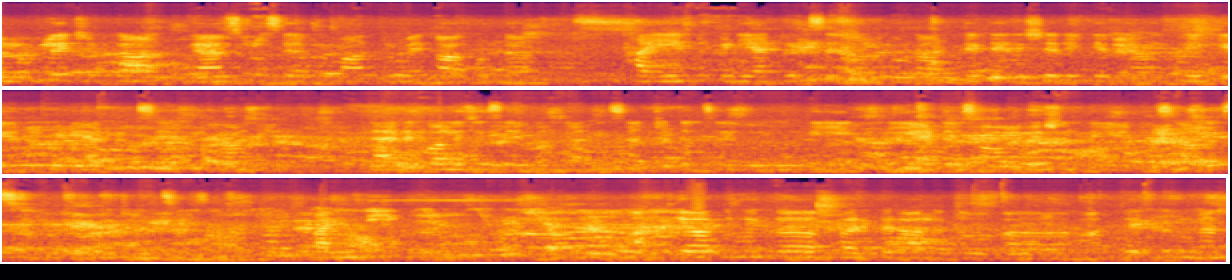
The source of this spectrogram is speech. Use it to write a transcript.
రెగ్యులేటెడ్గా గ్యాస్ట్రో సేవలు మాత్రమే కాకుండా హై ఎండ్ పిడియాట్రిక్ సేవలు కూడా అంటే tertiary care every care paediatric సేవలు కానీ గైనకాలజీ సేవలు కానీ సర్జికల్ సేవలు థియే theatres operation theatres ICU emergencies అన్ని ఆ, అత్యాధునిక పరికరాలతో ఆ, అత్యున్నత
